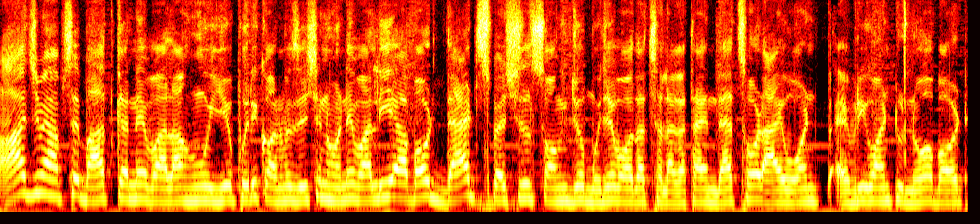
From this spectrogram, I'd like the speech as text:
आज मैं आपसे बात करने वाला हूँ। ये पूरी कॉन्वर्जेशन होने वाली है अबाउट दैट स्पेशल सॉन्ग जो मुझे बहुत अच्छा लगा था and that's what I want everyone to know about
